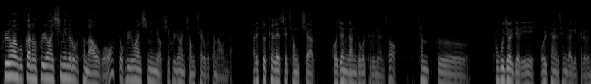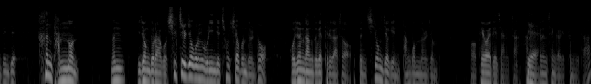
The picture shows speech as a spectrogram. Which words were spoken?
훌륭한 국가는 훌륭한 시민으로부터 나오고 또 훌륭한 시민 역시 훌륭한 정체로부터 나온다. 아리스토텔레스의 정치학 고전 강독을 들으면서 참 그 구구절절이 옳다는 생각이 들어요. 근데 이제 큰 담론은 이 정도로 하고 실질적으로 우리 이제 청취자분들도 고전 강독에 들어가서 어떤 실용적인 방법론을 좀 어, 배워야 되지 않을까 하는 예. 그런 생각이 듭니다.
